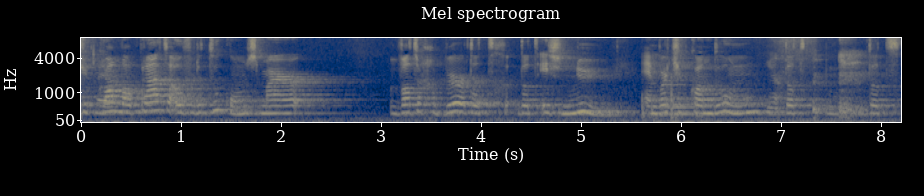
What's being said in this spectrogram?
Dus je Ja. kan wel praten over de toekomst, maar wat er gebeurt, dat, dat is nu. En wat je Mhm. kan doen, Ja. dat, dat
